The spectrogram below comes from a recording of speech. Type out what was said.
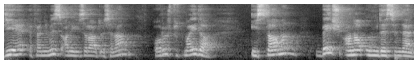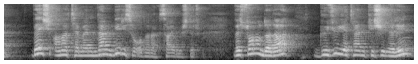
diye Efendimiz Aleyhisselatü Vesselam oruç tutmayı da İslam'ın beş ana umdesinden, beş ana temelinden birisi olarak saymıştır. Ve sonunda da gücü yeten kişilerin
